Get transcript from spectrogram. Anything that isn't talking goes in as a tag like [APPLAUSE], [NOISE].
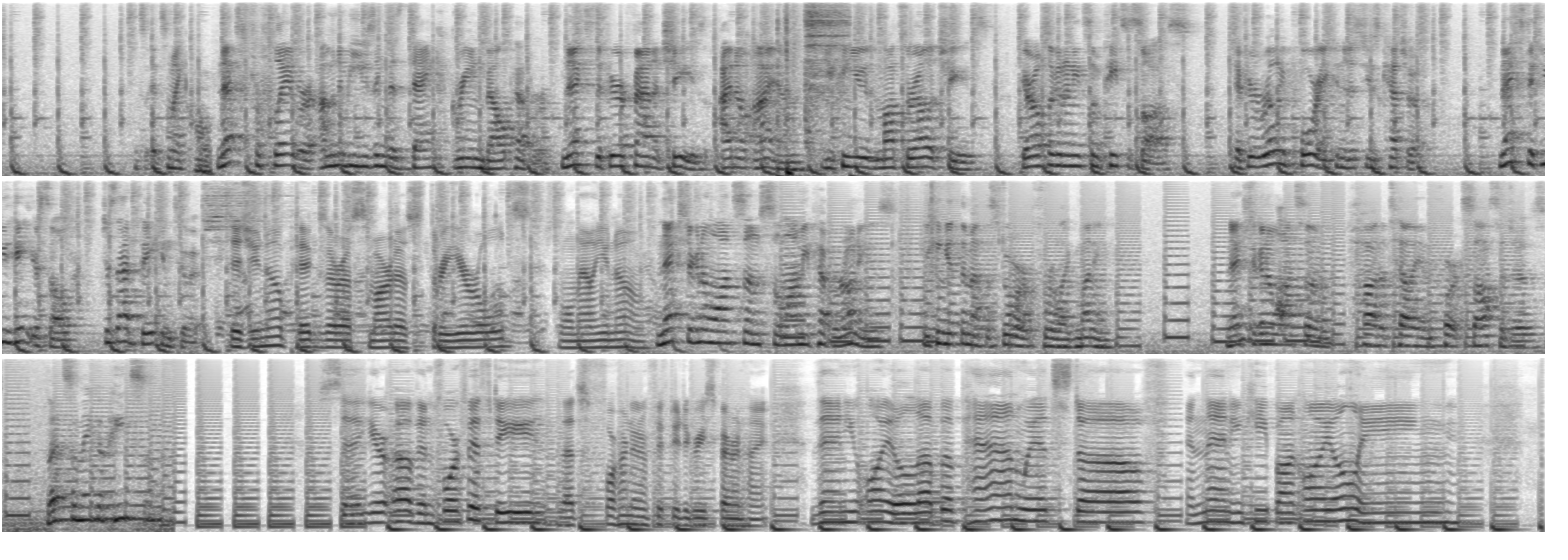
It's, it's my. Oh. Next, for flavor, I'm gonna be using this dank green bell pepper. Next, if you're a fan of cheese, I know I am, you can use mozzarella cheese. You're also gonna need some pizza sauce. If you're really poor, you can just use ketchup. Next, if you hate yourself, just add bacon to it. Did you know pigs are as smart as three year olds? Well, now you know. Next, you're gonna want some salami pepperonis. You can get them at the store for like money. Next, you're gonna want some hot Italian pork sausages. Let's make a pizza. Set your oven 450, that's 450 degrees Fahrenheit. Then you oil up a pan with stuff, and then you keep on oiling.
